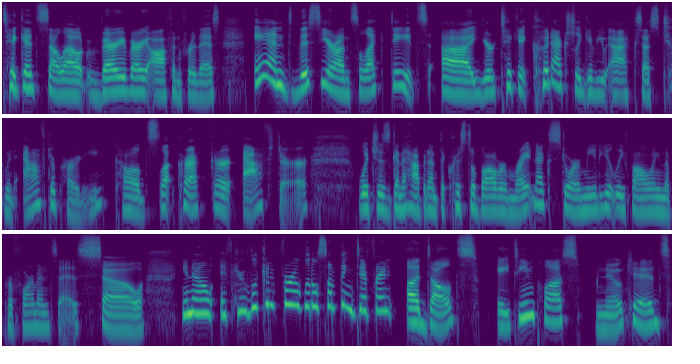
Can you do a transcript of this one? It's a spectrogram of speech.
Tickets sell out very, very often for this. And this year on select dates, uh, your ticket could actually give you access to an after party called Slutcracker After, which is going to happen at the Crystal Ballroom right next door immediately following the performances. So, you know, if you're looking for a little something different, adults, 18 plus, no kids,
